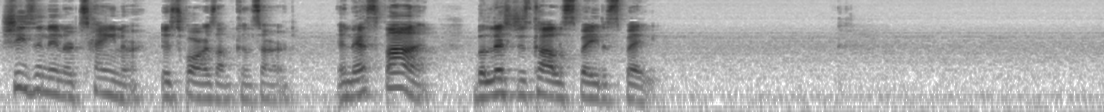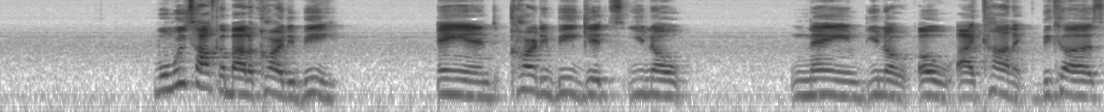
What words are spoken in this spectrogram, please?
She's an entertainer, as far as I'm concerned. And that's fine. But let's just call a spade a spade. When we talk about a Cardi B, and Cardi B gets, you know, named, you know, oh, iconic because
